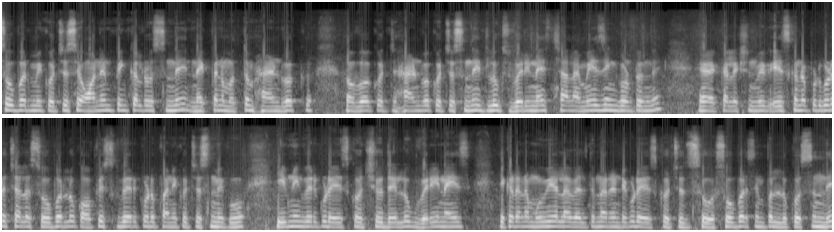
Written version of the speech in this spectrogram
సూపర్ మీకు వచ్చేసి ఆనియన్ పింక్ కలర్ వస్తుంది. నెక్ పైన మొత్తం హ్యాండ్ వర్క్ వర్క్ వచ్చి హ్యాండ్ వర్క్ వచ్చేస్తుంది. ఇట్ లుక్స్ వెరీ నైస్ చాలా అమేజింగ్ ఉంటుంది. కలెక్షన్ మీకు వేసుకున్నప్పుడు కూడా చాలా సూపర్ లుక్ ఆఫీస్ వేర్ కూడా పనికి వచ్చేస్తుంది మీకు. ఈవినింగ్ వేర్ కూడా వేసుకోవచ్చు. దే లుక్ వెరీ నైస్ ఎక్కడైనా మూవీ అలా వెళ్తున్నారంటే కూడా వేసుకోవచ్చు. సో సూపర్ సింపుల్ లుక్ వస్తుంది.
